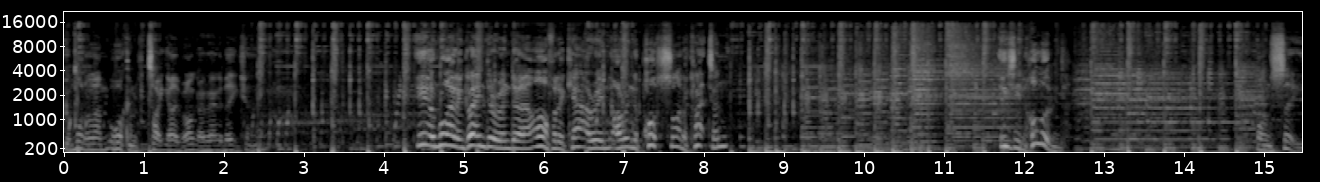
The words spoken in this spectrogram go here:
You're more than welcome to take over. I'll go down the beach. Ian Wright and Glenda and uh, Arthur the Cat are in are in the posh side of Clacton. He's in Holland on sea.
